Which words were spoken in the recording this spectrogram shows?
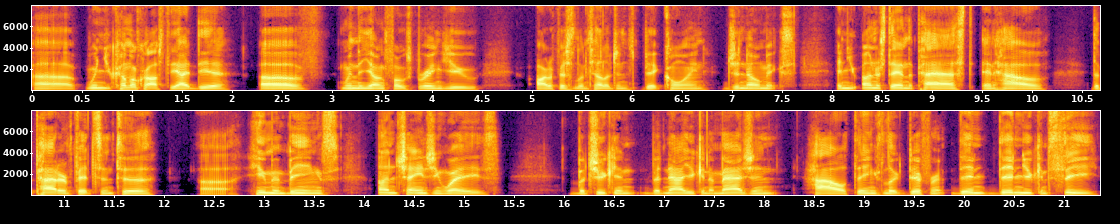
uh, when you come across the idea of when the young folks bring you artificial intelligence, Bitcoin, genomics, and you understand the past and how the pattern fits into uh, human beings' unchanging ways. But you can, but now you can imagine how things look different. Then, then you can see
